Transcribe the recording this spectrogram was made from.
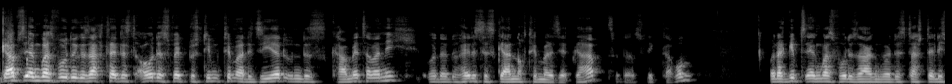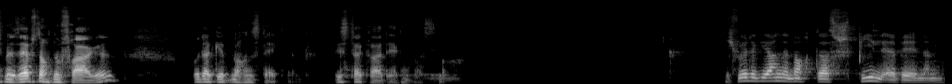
Gab es irgendwas, wo du gesagt hättest, oh, das wird bestimmt thematisiert und das kam jetzt aber nicht? Oder du hättest es gern noch thematisiert gehabt? Oder es liegt darum? Oder gibt es irgendwas, wo du sagen würdest, da stelle ich mir selbst noch eine Frage? Oder gibt noch ein Statement? Ist da gerade irgendwas noch? Ich würde gerne noch das Spiel erwähnen.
